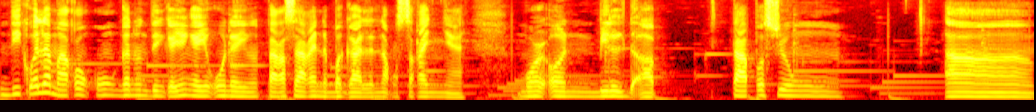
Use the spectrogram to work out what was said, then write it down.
hindi ko alam ha, kung, kung ganun din kayo. Nga yung una yung para sa akin nabagalan ako sa kanya. More on build up. Tapos yung um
